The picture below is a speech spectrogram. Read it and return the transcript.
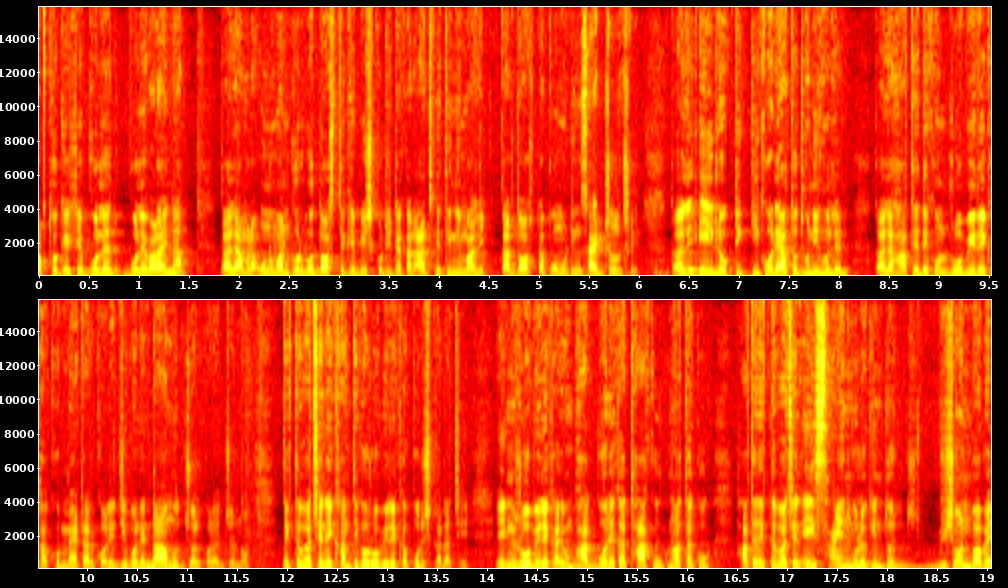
অর্থকে সে বলে বলে বেড়ায় না। তাহলে আমরা অনুমান করব দশ থেকে বিশ কোটি টাকার আজকে তিনি মালিক, তার দশটা প্রমোটিং সাইট চলছে। তাহলে এই লোকটি কি করে এত ধনী হলেন? তাহলে হাতে দেখুন রবি রেখা খুব ম্যাটার করে জীবনের নাম উজ্জ্বল করার জন্য। দেখতে পাচ্ছেন, এখান থেকেও রবি রেখা পরিষ্কার আছে। এই রবি রেখা এবং ভাগ্য রেখা থাকুক না থাকুক, হাতে দেখতে পাচ্ছেন, এই সাইনগুলো কিন্তু ভীষণভাবে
